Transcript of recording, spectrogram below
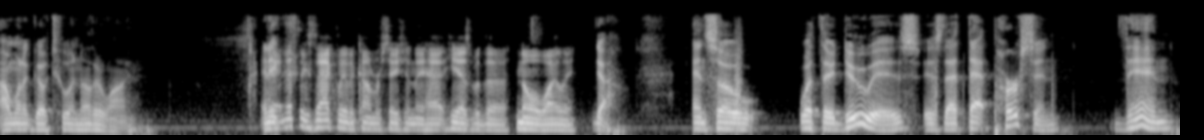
I want to go to another line. And And, it, that's exactly the conversation they had. He has with the Noah Wyle. Yeah. And so what they do is is that that person then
